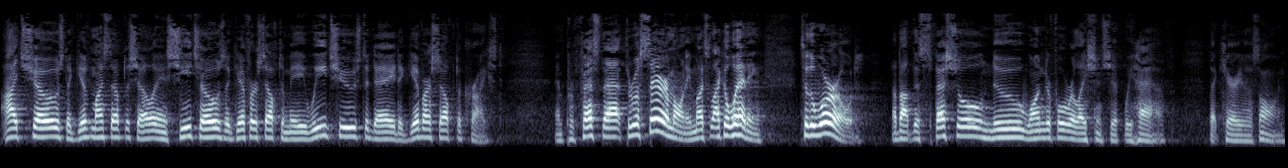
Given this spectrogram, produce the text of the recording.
I chose to give myself to Shelley and she chose to give herself to me. We choose today to give ourselves to Christ and profess that through a ceremony, much like a wedding, to the world about this special, new, wonderful relationship we have that carries us on.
